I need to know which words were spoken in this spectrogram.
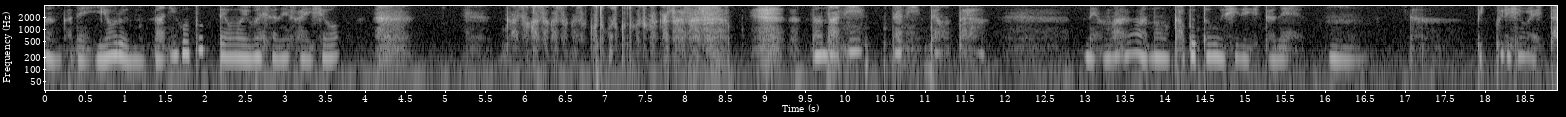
なんかね、夜何事って思いましたね、最初。ガサガサガサガサ、コトコトコトコトガサガサガサ。な、なに何って思ったら、ね、まあ、の、カブトムシでしたね。うん。びっくりしました。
